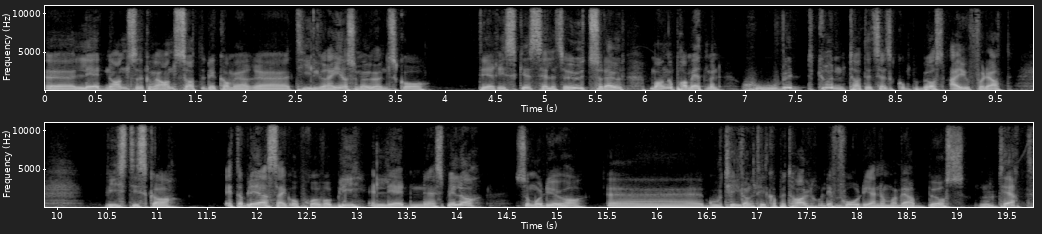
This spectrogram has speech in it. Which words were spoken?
eh, ledende ansatte, det kan være ansatte, det kan være eh, tidligere eiere som òg ønsker å deriske, selge seg ut. Så det er jo mange parametere. Men hovedgrunnen til at et selskap kommer på børs, er jo fordi at hvis de skal etablere seg og prøve å bli en ledende spiller, så må de jo ha eh, god tilgang til kapital, og det får du gjennom å være børsnotert.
